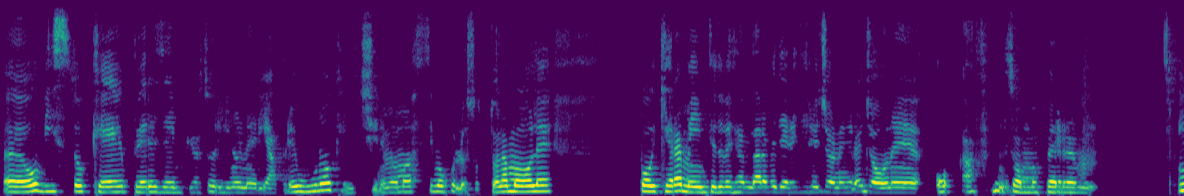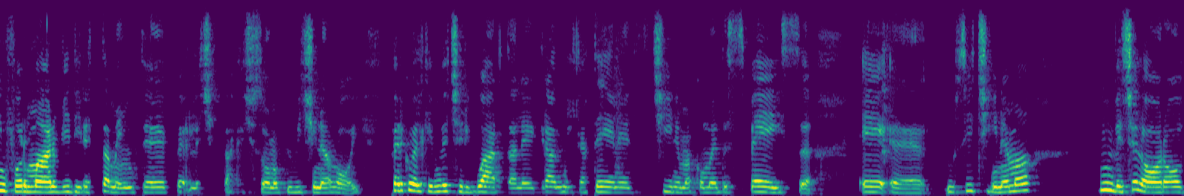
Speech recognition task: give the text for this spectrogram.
eh, ho visto che per esempio a Torino ne riapre uno, che è il Cinema Massimo, quello sotto la Mole, poi chiaramente dovete andare a vedere di regione in regione o insomma per mm, informarvi direttamente per le città che ci sono più vicine a voi. Per quel che invece riguarda le grandi catene di cinema come The Space e eh, Lucy Cinema, Invece loro,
